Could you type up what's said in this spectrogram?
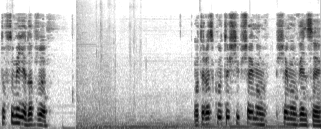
to w sumie niedobrze. Bo teraz kultyści przejmą, przejmą więcej.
